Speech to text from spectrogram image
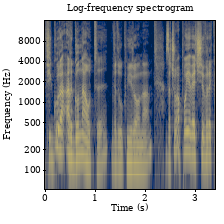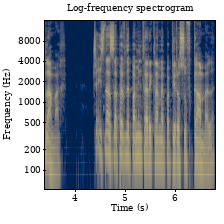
Figura Argonauty, według Mirona, zaczęła pojawiać się w reklamach. Część z nas zapewne pamięta reklamę papierosów Camel,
